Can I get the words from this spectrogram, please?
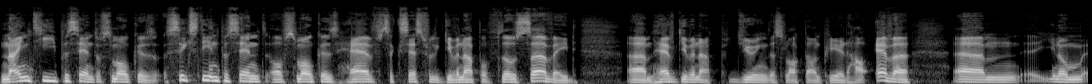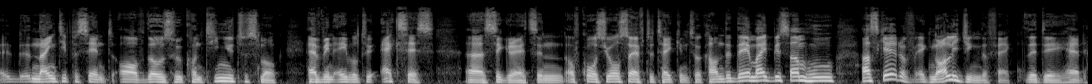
90% of smokers, 16% of smokers have successfully given up of those surveyed um, have given up during this lockdown period. However, um, you know, 90% of those who continue to smoke have been able to access uh, cigarettes. And of course, you also have to take into account that there might be some who are scared of acknowledging the fact that they had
